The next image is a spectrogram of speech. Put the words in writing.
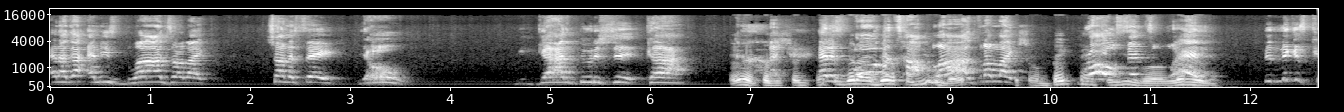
and I got and these blogs are like trying to say, "Yo, we gotta do the shit, Kai." Yeah, because it's a, and a it's good all idea the for top you, blogs, bro. I'm like, It's a big thing bro, for you, bro. Literally. the niggas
